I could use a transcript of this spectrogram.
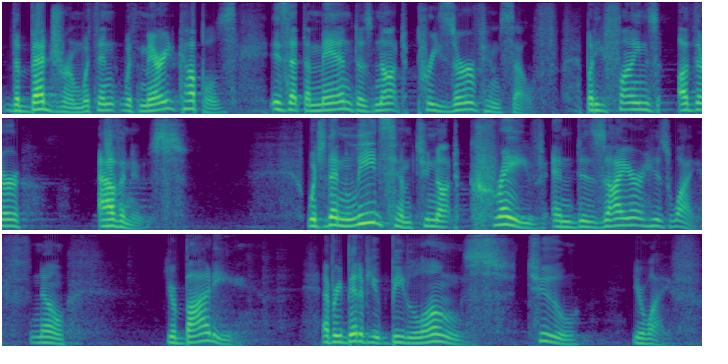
the bedroom within, with married couples is that the man does not preserve himself, but he finds other avenues, which then leads him to not crave and desire his wife. No, your body, every bit of you, belongs to your wife.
